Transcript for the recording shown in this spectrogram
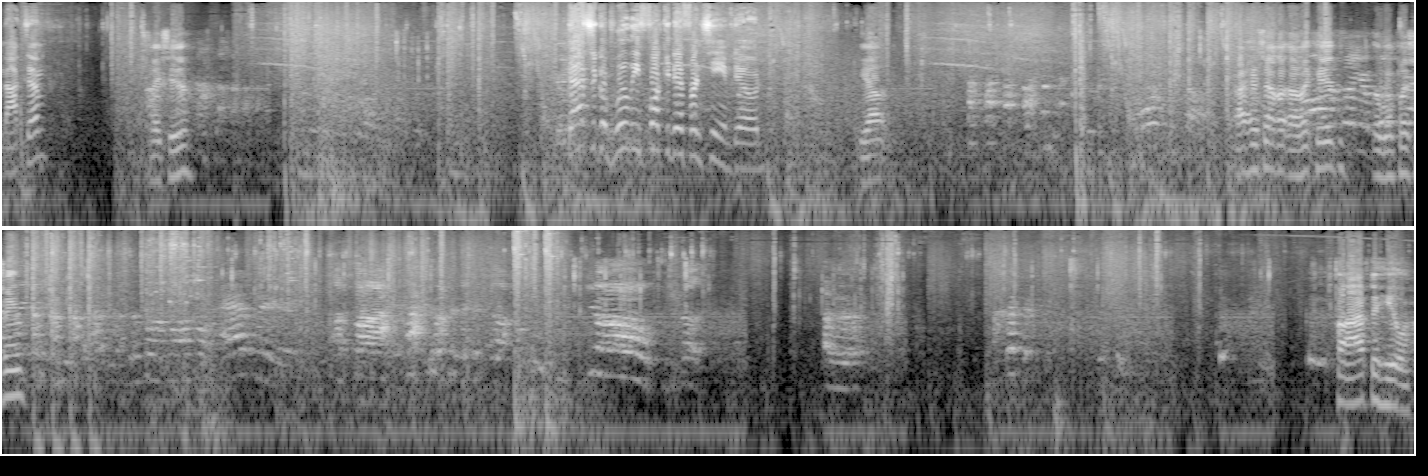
Knocked him. To you? That's a completely fucking different team, dude. Yeah. I headshot the other kid, the one pushing. Yo! Oh, I have to heal.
